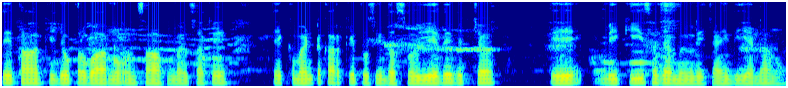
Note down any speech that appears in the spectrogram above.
ਅਤੇ ਤਾਂ ਕਿ ਜੋ ਪਰਿਵਾਰ ਨੂੰ ਇਨਸਾਫ ਮਿਲ ਸਕੇ ਅਤੇ ਕਮੈਂਟ ਕਰਕੇ ਤੁਸੀਂ ਦੱਸੋ ਜੀ ਇਹਦੇ ਵਿੱਚ ਅਤੇ ਵੀ ਕੀ ਸਜ਼ਾ ਮਿਲਣੀ ਚਾਹੀਦੀ ਹੈ ਇਹਨਾਂ ਨੂੰ।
